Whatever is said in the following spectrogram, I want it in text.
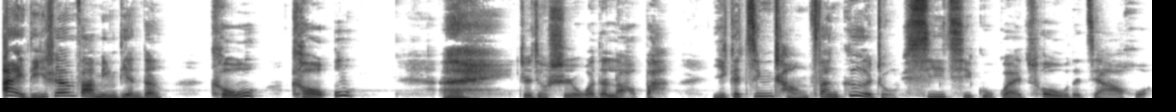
爱迪生发明电灯。口误，口误！哎，这就是我的老爸，一个经常犯各种稀奇古怪错误的家伙。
